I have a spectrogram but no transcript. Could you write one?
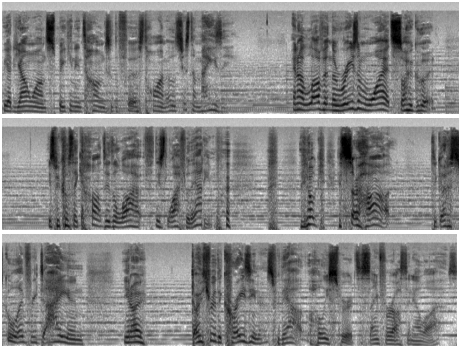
we had young ones speaking in tongues for the first time. It was just amazing. And I love it. And the reason why it's so good is because they can't do the life this life without him. They're not, it's so hard to go to school every day and, you know, go through the craziness without the Holy Spirit. It's the same for us in our lives.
